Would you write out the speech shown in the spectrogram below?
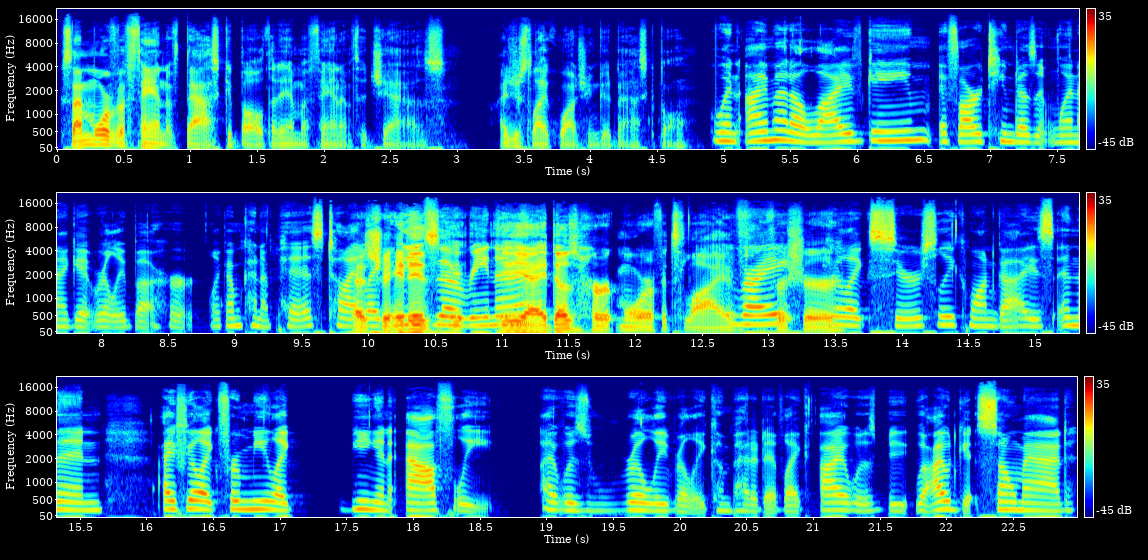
Because I'm more of a fan of basketball than I am a fan of the Jazz. I just like watching good basketball. when I'm at a live game, if our team doesn't win, I get really butt hurt. Like I'm kind of pissed till I That's like true. leave It is the it- arena. yeah, it does hurt more if it's live right? for sure. You're like seriously, come on, guys. And then I feel like for me, like being an athlete, I was really, really competitive. Like I was, be- I would get so mad.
